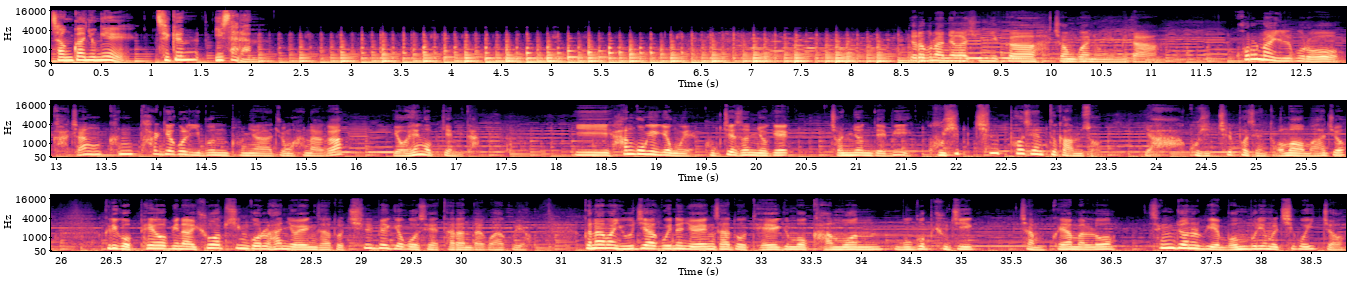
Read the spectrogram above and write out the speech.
정관용의 지금 이 사람 여러분 안녕하십니까 정관용입니다. 코로나19로 가장 큰 타격을 입은 분야 중 하나가 여행업계입니다. 이 항공의 경우에 국제선 여객 전년 대비 97% 감소. 야, 97% 어마어마하죠. 그리고 폐업이나 휴업 신고를 한 여행사도 700여 곳에 달한다고 하고요. 그나마 유지하고 있는 여행사도 대규모 감원, 무급 휴직, 참 그야말로 생존을 위해 몸부림을 치고 있죠.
